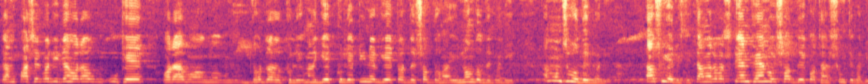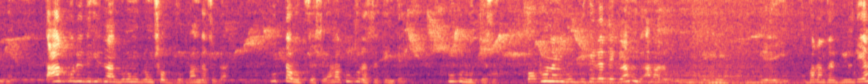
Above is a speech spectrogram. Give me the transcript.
তো আমি পাশের বাড়িটা ওরা উঠে, ওরা দরজা খুলে মানে গেট খুলে, টিনের গেট, ওদের শব্দ হয়, ওই নন্দদের বাড়ি আমি মনে হচ্ছে ওদের বাড়ি। তাও শুয়ে দিয়েছি তা আমার আবার স্ট্যান্ড ফ্যান, ওই শব্দে কথা শুনতে পারি না। তারপরে দেখি না, গুরুম গুরুম শব্দ ভাঙ্গাচোরা কুত্তা ভুগতেছে, আমার কুকুর আছে তিনটে, কুকুর ভুগতেছে। তখন আমি বুদ্ধি করে দেখলাম আমার এই- এই বারান্দার গ্রিল দিয়া,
